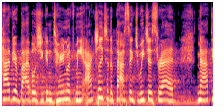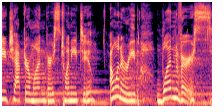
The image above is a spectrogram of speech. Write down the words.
have your Bibles, you can turn with me actually to the passage we just read, Matthew chapter 1, verse 22. I want to read one verse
